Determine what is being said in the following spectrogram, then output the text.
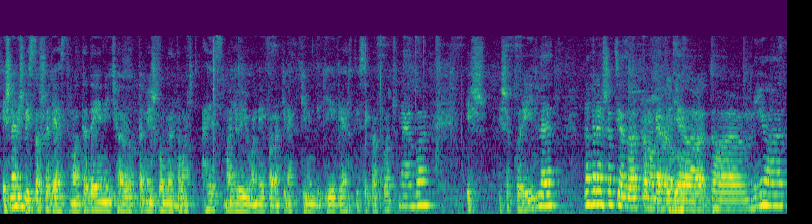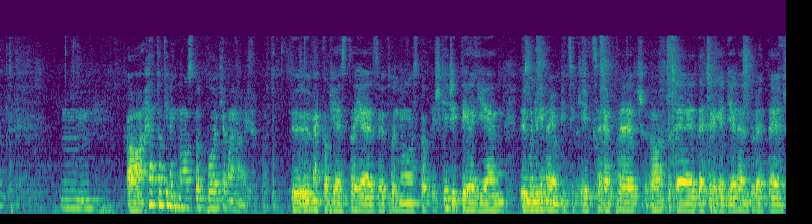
És nem is biztos, hogy ezt mondta, de én így hallottam, és gondoltam, hogy ez nagyon jó név valakinek, aki mindig Jégert iszik a kocsmában. És, és akkor így lett. Leveles Aci az adta magát ugye a dal miatt. Mm, a, hát akinek non-stop boltja van, az ő, ő megkapja ezt a jelzőt, hogy non-stop, és kicsit tényleg ilyen, ő mondjuk egy nagyon picikét szerepel, de, de tényleg egy ilyen lendületes,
